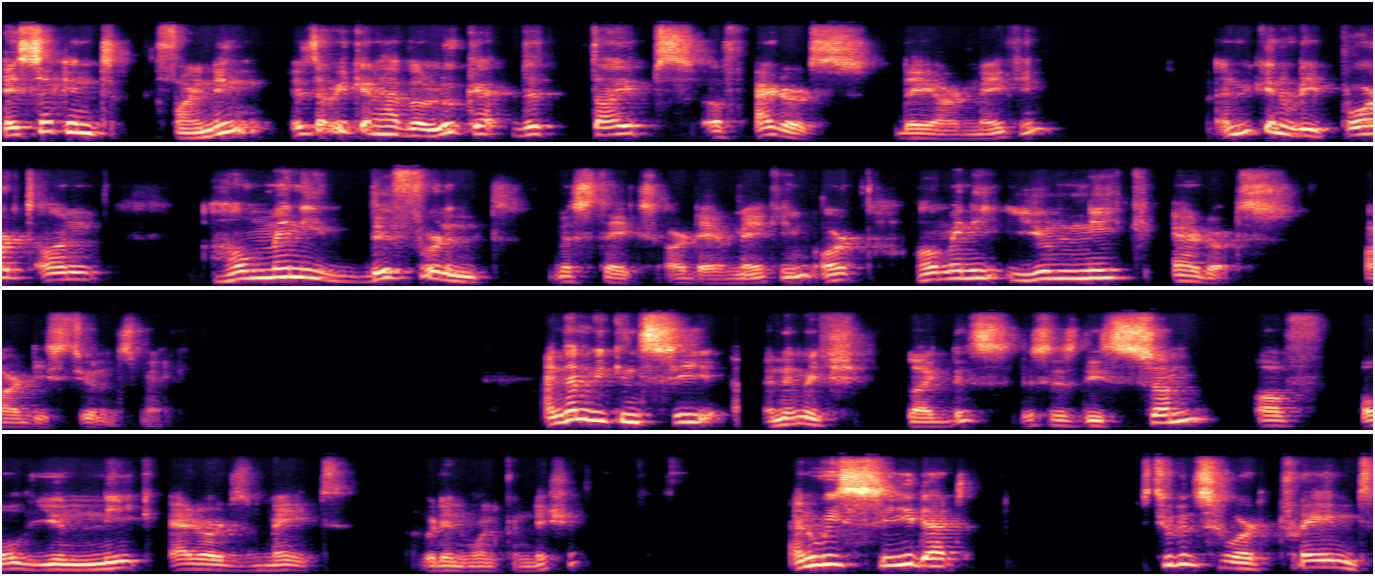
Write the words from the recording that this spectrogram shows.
A second finding is that we can have a look at the types of errors they are making, and we can report on how many different mistakes are they making or how many unique errors are these students making. And then we can see an image like this. This is the sum of all unique errors made within one condition. And we see that students who are trained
